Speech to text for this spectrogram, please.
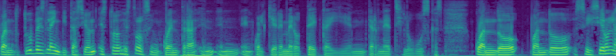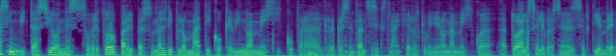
Cuando tú ves la invitación, esto, esto se encuentra en, en, cualquier hemeroteca y en internet si lo buscas. Cuando, cuando se hicieron las invitaciones, sobre todo para el personal diplomático que vino a México, para representantes extranjeros que vinieron a México a, todas las celebraciones de septiembre,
